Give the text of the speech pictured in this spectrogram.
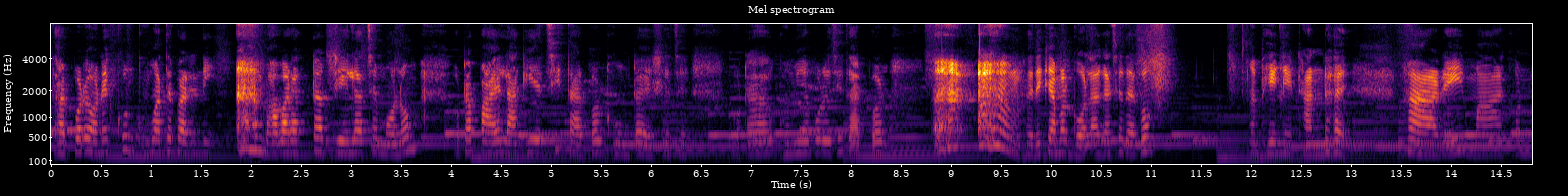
তারপরে অনেকক্ষণ ঘুমাতে পারিনি। বাবার একটা জেল আছে মলম, ওটা পায়ে লাগিয়েছি, তারপর ঘুমটা এসেছে। ওটা ঘুমিয়ে পড়েছি, তারপর এদিকে আমার গলা গেছে, দেখো। ভেঙে, ঠান্ডায়। আর এই মা এখন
